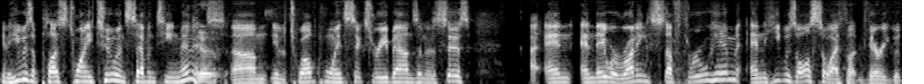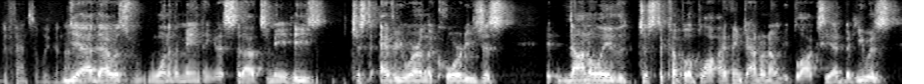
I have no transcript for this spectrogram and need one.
you know, he was a plus 22 in 17 minutes. Yeah. Um, you know, 12.6 rebounds and an assist. Uh, and and they were running stuff through him, and he was also, I thought, very good defensively tonight. Yeah, that was one of the main things that stood out to me. He's just everywhere on the court. He's just not only the, just a couple of blocks. I think I don't know how many blocks he had, but he was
